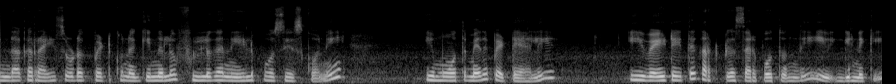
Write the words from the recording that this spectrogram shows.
ఇందాక రైస్ ఉడకపెట్టుకున్న గిన్నెలో ఫుల్గా నీళ్ళు పోసేసుకొని ఈ మూత మీద పెట్టేయాలి. ఈ వెయిట్ అయితే కరెక్ట్గా సరిపోతుంది ఈ గిన్నెకి.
